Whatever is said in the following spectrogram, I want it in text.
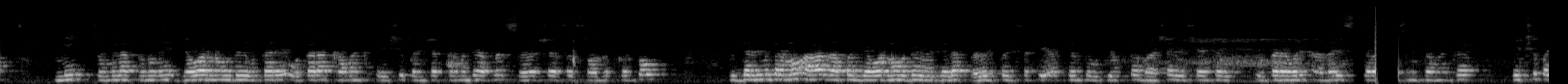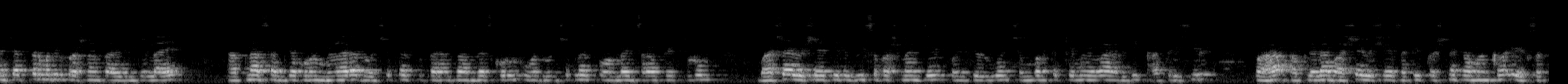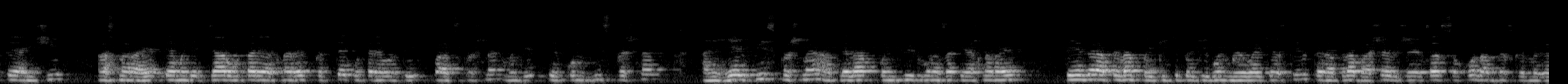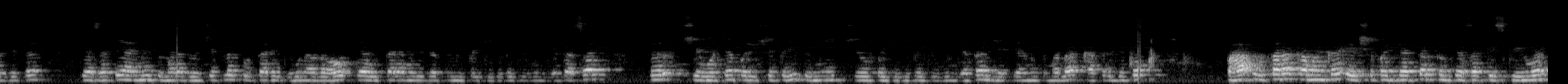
मी सोमनाथ सोनवणे जवाहर नवोदय उतारे. उतारा क्रमांक एकशे पंच्याहत्तरमध्ये आपलं सहर्ष स्वागत करतो. विद्यार्थी मित्रांनो आज आपण जवाहर नवोदय विद्यालयात प्रवेश परीक्षेसाठी अत्यंत उपयुक्त भाषा विषयाच्या उत्तरावरील आधारित क्रमांक एकशे पंच्याहत्तर मधील प्रश्नांचं आयोजन केलं आहे. आपणास आमच्याकडून मिळणाऱ्या दोनशे प्लस उत्तरांचा अभ्यास करून व दोनशे प्लस ऑनलाईन सराव टेस्ट सोडून भाषा विषयातील वीस प्रश्नांचे पंचवीस गुण शंभर टक्के मिळवा अगदी खात्रीशीर पहा. आपल्याला भाषा विषयासाठी प्रश्न क्रमांक एकसष्ट ऐंशी असणार आहेत. त्यामध्ये चार उतारे असणार आहेत. प्रत्येक उतार्यावरती पाच प्रश्न म्हणजे एकूण वीस प्रश्न. आणि हे वीस प्रश्न आपल्याला पंचवीस गुणासाठी असणार आहेत. ते जर आपल्याला पैकीचे पैकी गुण मिळवायचे असतील तर आपला भाषा विषयाचा सखोल अभ्यास करणं गरजेचं त्यासाठी आम्ही तुम्हाला दोनशे प्लस उतारे घेऊन आलो आहोत. त्या उतार्यामध्ये जर तुम्ही पैकीचे पैकी गुण घेत असाल तर शेवटच्या परीक्षेतही तुम्ही शेव पैकीचे पैकी गुण घेता याची आम्ही तुम्हाला खात्री देतो. पहा उतारा क्रमांक एकशे पंच्याहत्तर तुमच्यासाठी स्क्रीनवर.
